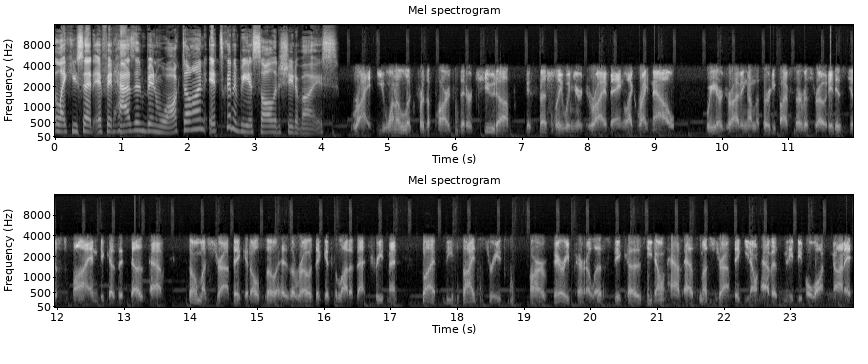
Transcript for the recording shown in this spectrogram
like you said, if it hasn't been walked on, it's going to be a solid sheet of ice. Right. You want to look for the parts that are chewed up, especially when you're driving. Like right now, we are driving on the 35 service road. It is just fine because it does have so much traffic. It also has a road that gets a lot of that treatment. But the side streets are very perilous because you don't have as much traffic. You don't have as many people walking on it.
